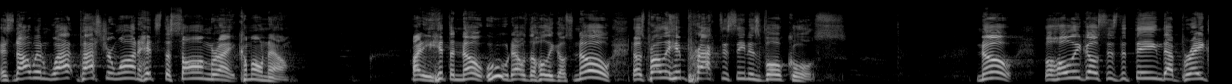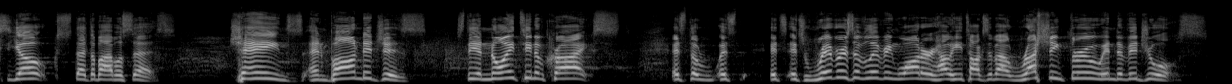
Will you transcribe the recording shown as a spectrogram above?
It's not when Pastor Juan hits the song right. Come on now. Right, he hit the note. Ooh, that was the Holy Ghost. No, that was probably him practicing his vocals. No, the Holy Ghost is the thing that breaks yokes, that the Bible says. Chains and bondages. It's the anointing of Christ. It's the it's it's it's rivers of living water, how he talks about rushing through individuals.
